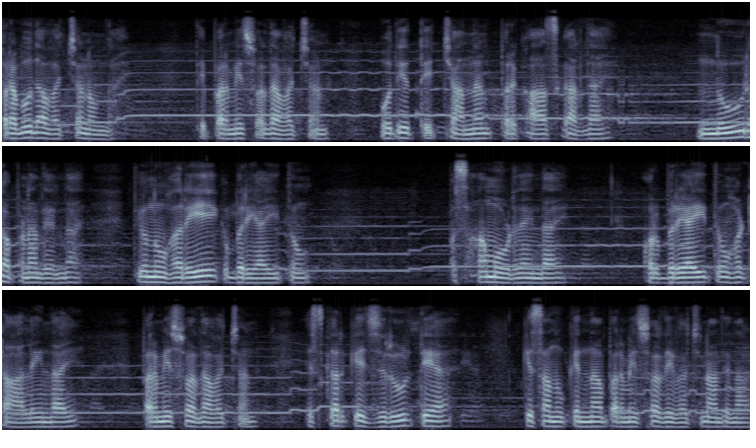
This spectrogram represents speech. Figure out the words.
ਪ੍ਰਭੂ ਦਾ ਵਚਨ ਆਉਂਦਾ ਹੈ ਤੇ ਪਰਮੇਸ਼ਵਰ ਦਾ ਵਚਨ ਉਹਦੇ ਉੱਤੇ ਚਾਨਣ ਪ੍ਰਕਾਸ਼ ਕਰਦਾ ਹੈ, ਨੂਰ ਆਪਣਾ ਦਿੰਦਾ ਹੈ ਤੇ ਉਹਨੂੰ ਹਰੇਕ ਬਰਿਆਈ ਤੋਂ ਪਸਾਹ ਮੋੜ ਲੈਂਦਾ ਹੈ ਔਰ ਬਰਿਆਈ ਤੋਂ ਹਟਾ ਲੈਂਦਾ ਹੈ। ਪਰਮੇਸ਼ਵਰ ਦਾ ਵਚਨ ਇਸ ਕਰਕੇ ਜ਼ਰੂਰਤ ਹੈ ਕਿ ਸਾਨੂੰ ਕਿੰਨਾ ਪਰਮੇਸ਼ਵਰ ਦੇ ਵਚਨਾਂ ਦੇ ਨਾਲ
